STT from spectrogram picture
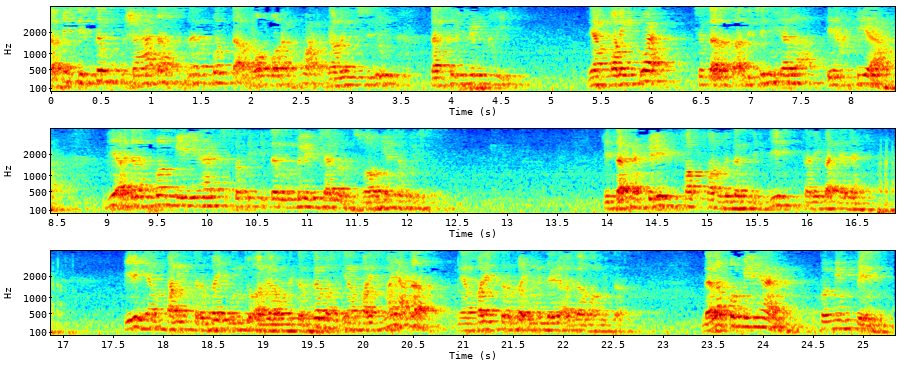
tapi sistem syahadah sebenarnya pun tak berapa nak kuat kalau disebut takrif fikri yang paling kuat saya tak letak di sini adalah ikhtiar. Dia adalah pemilihan seperti kita memilih calon suami atau isteri. Kita akan pilih faktor dengan titik taribat jalan. Pilih yang paling terbaik untuk agama kita. Bukan maksud yang paling semayang tak. Yang paling terbaik menjaga agama kita. Dalam pemilihan pemimpin,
